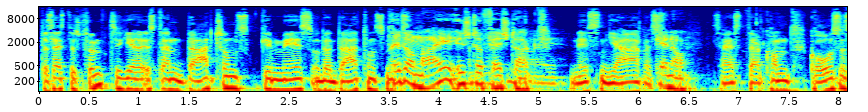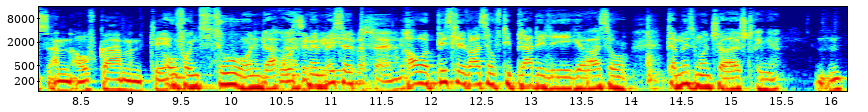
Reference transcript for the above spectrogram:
das heißt, das 50-Jährige ist dann datumsgemäß oder datumsmäßig. 3. Mai ist der Festtag. Mai nächsten Jahres. Genau. Das heißt, da kommt Großes an Aufgaben und Themen. Auf uns zu und da, wir müssen auch ein bisschen was auf die Platte legen. Also da müssen wir uns schon anstrengen. Mhm.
